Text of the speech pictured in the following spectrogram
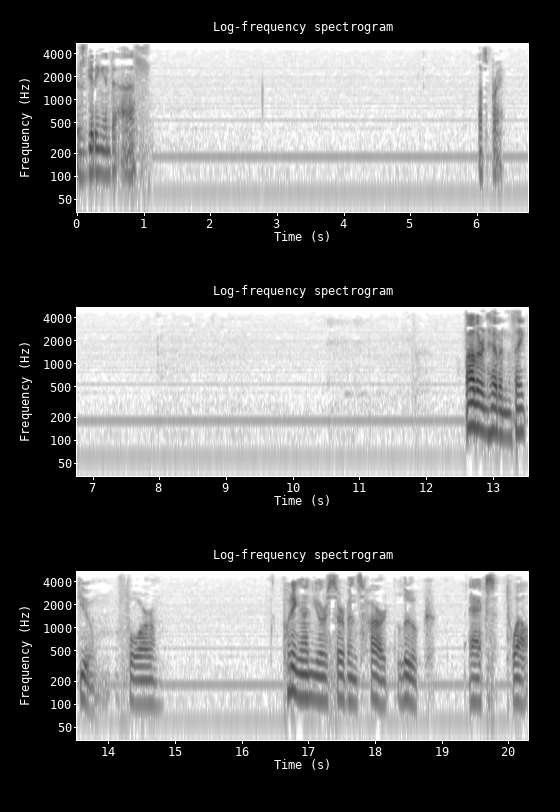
is getting into us? Let's pray. Father in heaven, thank you for putting on your servant's heart Luke, Acts 12,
